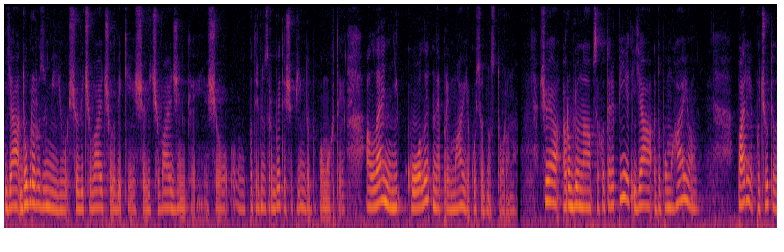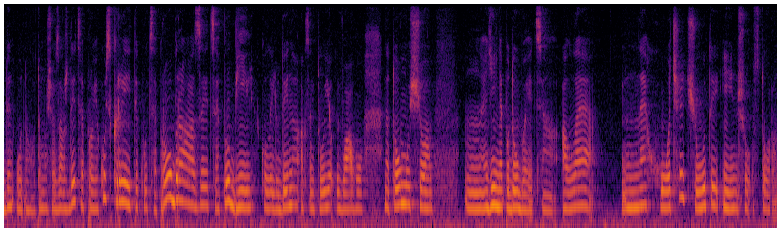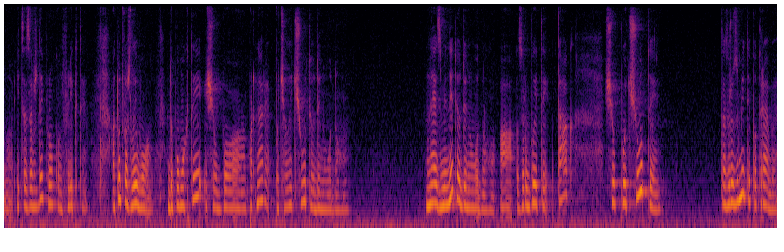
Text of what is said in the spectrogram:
Я добре розумію, що відчувають чоловіки, що відчувають жінки, що потрібно зробити, щоб їм допомогти. Але ніколи не приймаю якусь одну сторону. Що я роблю на психотерапії? Я допомагаю парі почути один одного, тому що завжди це про якусь критику, це про образи, це про біль, коли людина акцентує увагу на тому, що їй не подобається, але не хоче чути іншу сторону. І це завжди про конфлікти. А тут важливо допомогти, щоб партнери почали чути один одного. Не змінити один одного, а зробити так, щоб почути та зрозуміти потреби,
